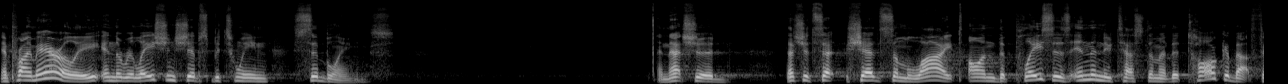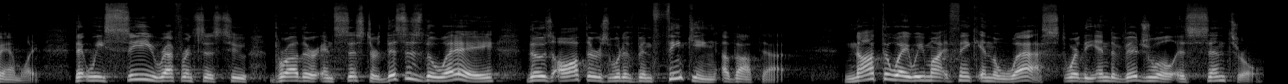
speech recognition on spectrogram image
and primarily in the relationships between siblings. And that should, that should set, shed some light on the places in the New Testament that talk about family, that we see references to brother and sister. This is the way those authors would have been thinking about that. Not the way we might think in the West, where the individual is central,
